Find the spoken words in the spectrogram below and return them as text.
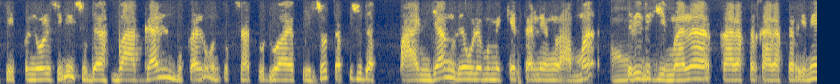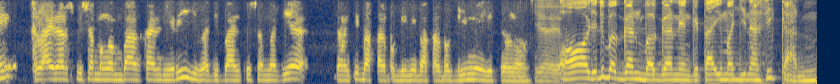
si penulis ini sudah bagan bukan untuk satu dua episode tapi sudah panjang dia udah memikirkan yang lama Oh. jadi ini gimana karakter-karakter ini selain harus bisa mengembangkan diri juga dibantu sama dia nanti bakal begini bakal begini gitu loh Iya, iya. Oh, jadi bagan-bagan yang kita imajinasikan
